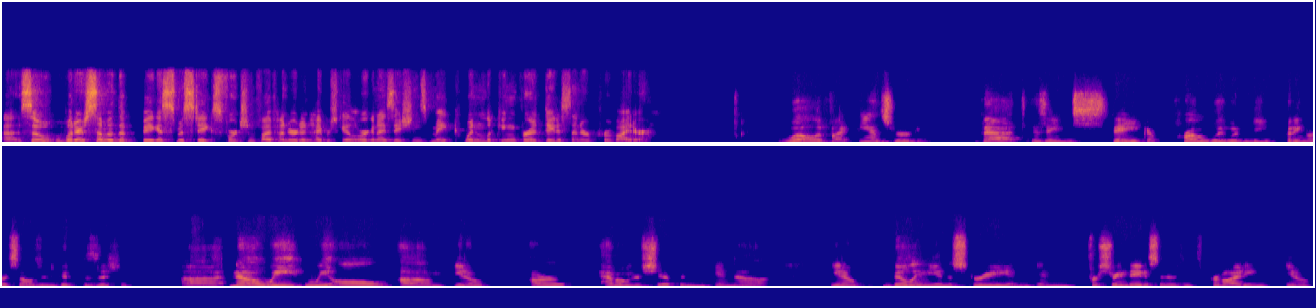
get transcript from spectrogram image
Uh, so what are some of the biggest mistakes Fortune 500 and hyperscale organizations make when looking for a data center provider? Well, if I answered that as a mistake, I probably wouldn't be putting ourselves in good position. Uh, no, we we all um, you know are have ownership in in uh, you know building the industry and and for Stream Data Centers, it's providing you know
